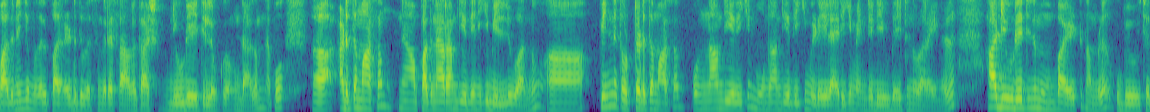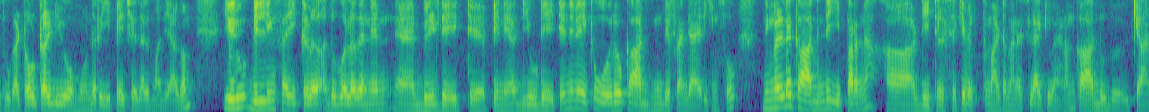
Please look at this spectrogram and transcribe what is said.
പതിനഞ്ച് മുതൽ പതിനെട്ട് ദിവസം വരെ സാവകാശം ഡ്യൂ ഡേറ്റിലൊക്കെ ഉണ്ടാകും. അപ്പോൾ അടുത്ത മാസം പതിനാറാം തീയതി എനിക്ക് ബില്ല് വന്നു. പിന്നെ തൊട്ടടുത്ത മാസം ഒന്നാം തീയതിക്കും മൂന്നാം തീയതിക്കും ഇടയിലായിരിക്കും എന്റെ ഡ്യൂ ഡേറ്റ് എന്ന് പറയുന്നത്. ആ ഡ്യൂ ഡേറ്റിന് മുമ്പായിട്ട് നമ്മൾ ഉപയോഗിച്ച തുക ടോട്ടൽ ഡ്യൂ എമൗണ്ട് റീപേ ചെയ്താൽ മതിയാകും. ഈ ഒരു ബില്ലിംഗ് സൈക്കിൾ അതുപോലെ തന്നെ ബിൽ ഡേറ്റ് പിന്നെ ഡ്യൂ ഡേറ്റ് എന്നിവയൊക്കെ ഓരോ കാർഡിനും ഡിഫറെന്റ് ആയിരിക്കും. സോ നിങ്ങളുടെ കാർഡിന്റെ ഈ പറഞ്ഞ ഡീറ്റെയിൽസൊക്കെ വ്യക്തമായിട്ട് മനസ്സിലാക്കി വേണം കാർഡ് ഉപയോഗിക്കാൻ.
